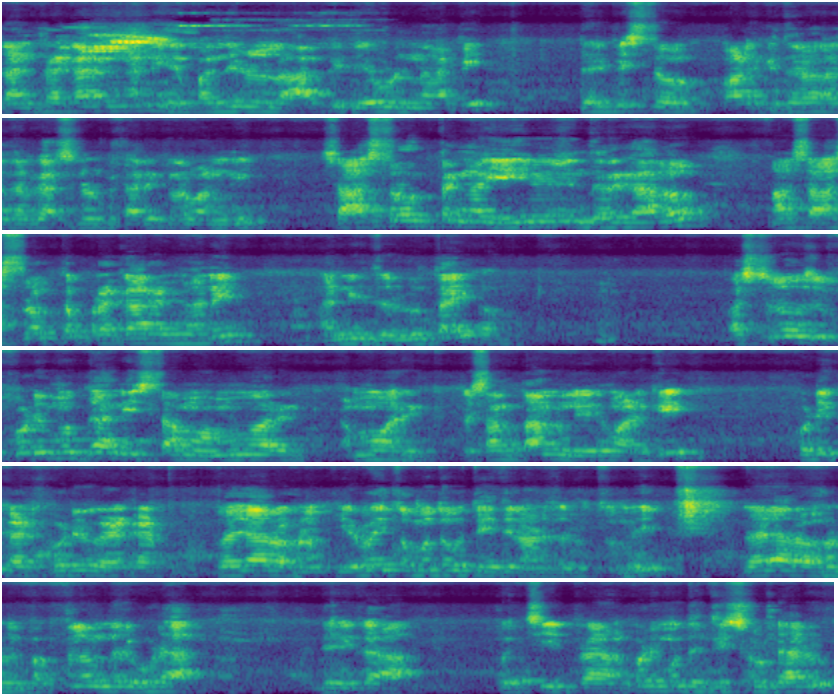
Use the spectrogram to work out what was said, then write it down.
దాని ప్రకారంగా నేను పందిళ్ళు ఆపి దేవుడిని ఆపి జరిపిస్తూ వాళ్ళకి జరగాల్సినటువంటి కార్యక్రమాన్ని శాస్త్రోక్తంగా ఏమేమి జరగాలో ఆ శాస్త్రోక్త ప్రకారంగానే అన్నీ జరుగుతాయి. ఫస్ట్ రోజు పొడి ముద్ద అని ఇస్తాము అమ్మవారికి అమ్మవారికి సంతానం లేని వాడికి. కొడి కట్- కొడి కట్- ధ్వజారోహణం ఇరవై తొమ్మిదవ తేదీ నాడు జరుగుతుంది. ధ్వజారోహణ భక్తులందరూ కూడా దీనికి వచ్చి ప్ర- కొడి ముద్ద తీసుకుంటారు.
